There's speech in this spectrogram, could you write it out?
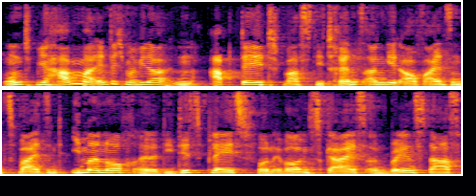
Und wir haben mal endlich mal wieder ein Update, was die Trends angeht. Auf 1 und 2 sind immer noch äh, die Displays von Evolving Skies und Brilliant Stars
